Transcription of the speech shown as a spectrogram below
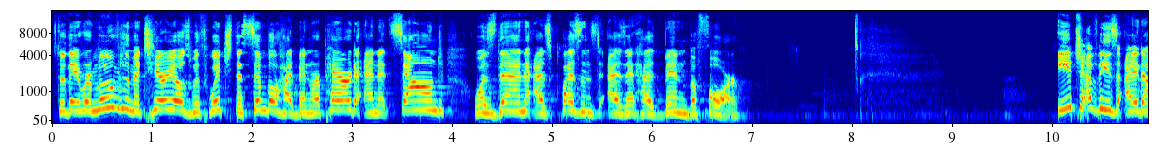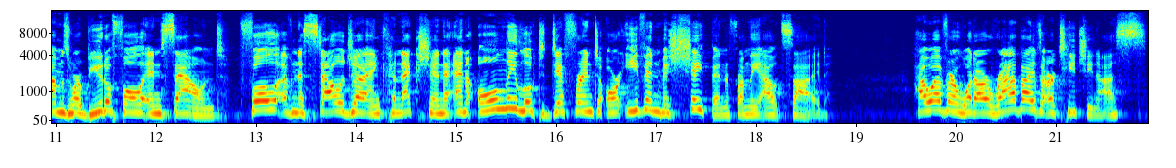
So they removed the materials with which the cymbal had been repaired and its sound was then as pleasant as it had been before. Each of these items were beautiful and sound, full of nostalgia and connection, and only looked different or even misshapen from the outside. However, what our rabbis are teaching us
